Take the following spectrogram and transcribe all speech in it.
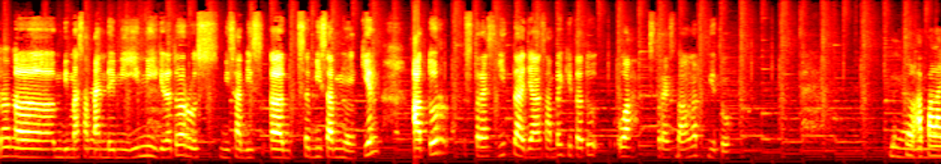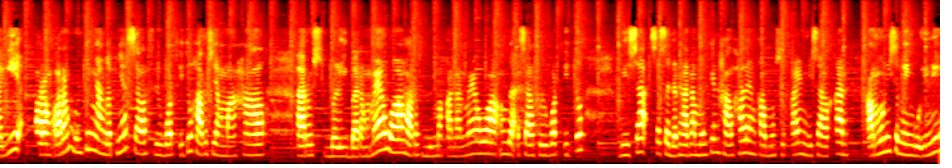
um, di masa Bener. pandemi ini kita tuh harus bisa bisa uh, sebisa mungkin atur stres kita jangan sampai kita tuh wah stres banget gitu. Betul, ya, apalagi orang-orang mungkin nganggapnya self reward itu harus yang mahal, harus beli barang mewah, harus beli makanan mewah. Enggak, self reward itu bisa sesederhana mungkin hal-hal yang kamu sukain. Misalkan kamu nih seminggu ini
